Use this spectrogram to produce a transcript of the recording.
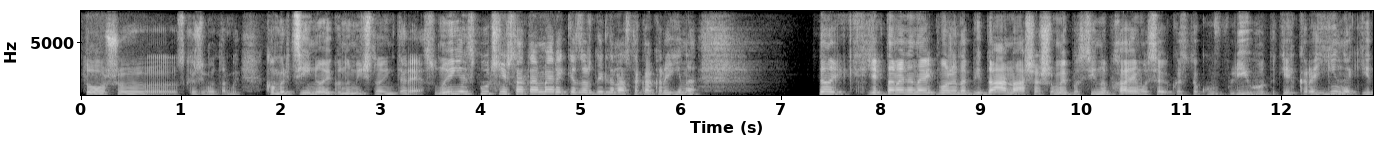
того, що, скажімо, там комерційного економічного інтересу. Ну і Сполучені Штати Америки завжди для нас така країна. Як- на мене, навіть може біда наша, що ми постійно пхаємося в якусь таку лігу таких країн, які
